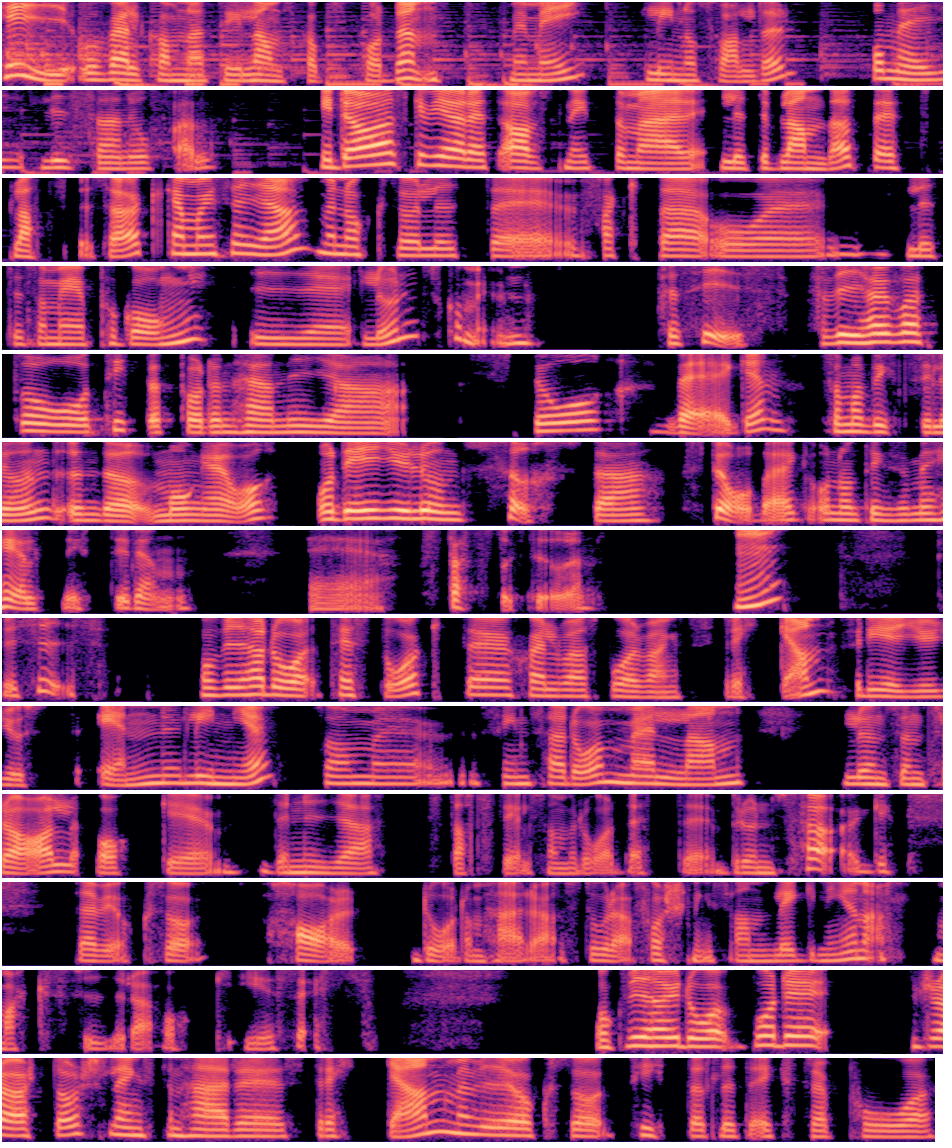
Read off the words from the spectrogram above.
Hej och välkomna till Landskapspodden med mig, Linn Osvalder. Och mig, Lisa Norfall. Idag ska vi göra ett avsnitt som är lite blandat, ett platsbesök kan man ju säga, men också lite fakta och eh, lite som är på gång i eh, Lunds kommun. Precis, för vi har ju varit och tittat på den här nya spårvägen som har byggts i Lund under många år. Och det är ju Lunds första spårväg och någonting som är helt nytt i den eh, stadsstrukturen. Mm, precis. Och vi har då teståkt eh, själva spårvagnssträckan, för det är ju just en linje som eh, finns här då mellan Lund central och eh, det nya stadsdelsområdet eh, Brunnshög, där vi också har då de här eh, stora forskningsanläggningarna, Max 4 och ESS. Och vi har ju då både rört oss längs den här eh, sträckan, men vi har också tittat lite extra på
